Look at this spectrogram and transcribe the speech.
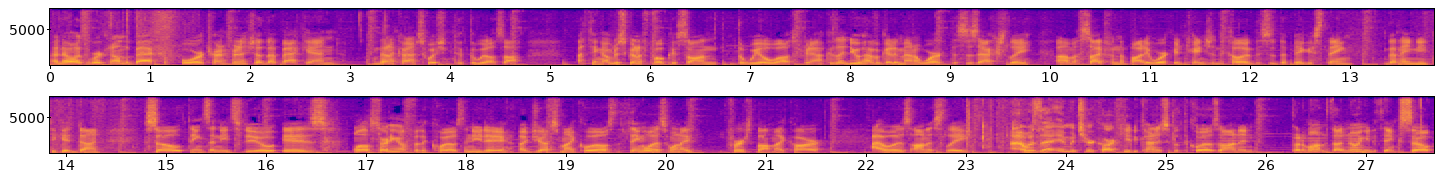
I know I was working on the back before, trying to finish up that back end, and then I kind of switched and took the wheels off. I think I'm just going to focus on the wheel wells for now because I do have a good amount of work. This is actually, um, aside from the body work and changing the color, this is the biggest thing that I need to get done. So things I need to do is, well, starting off with the coils, I need to adjust my coils. The thing was when I first bought my car, I was honestly, I was that immature car kid who kind of just put the coils on and put them on without knowing anything. So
